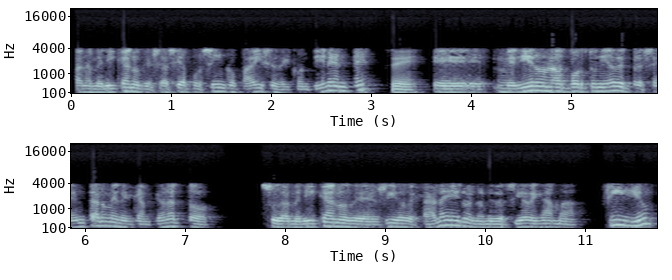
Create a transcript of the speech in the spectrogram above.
panamericano que se hacía por cinco países del continente, eh, me dieron la oportunidad de presentarme en el campeonato sudamericano de Río de Janeiro, en la Universidad de Gama Filio,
